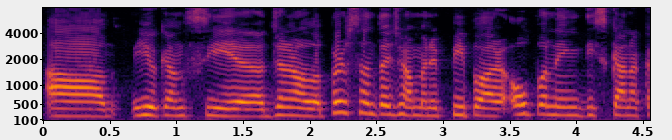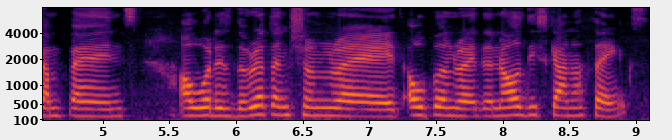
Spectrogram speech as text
um, you can see a general percentage, how many people are opening these kind of campaigns, uh, what is the retention rate, open rate, and all these kind of things.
